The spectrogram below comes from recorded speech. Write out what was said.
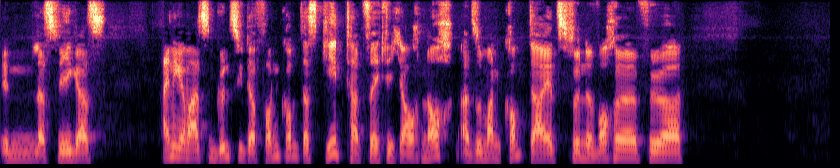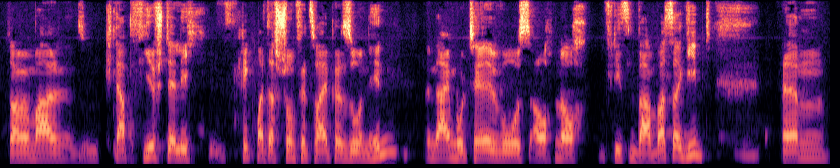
in Las Vegas einigermaßen günstig davonkommt. Das geht tatsächlich auch noch. Also man kommt da jetzt für eine Woche für, sagen wir mal, knapp vierstellig, kriegt man das schon für zwei Personen hin. In einem Hotel, wo es auch noch fließend warm Wasser gibt. Ähm,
